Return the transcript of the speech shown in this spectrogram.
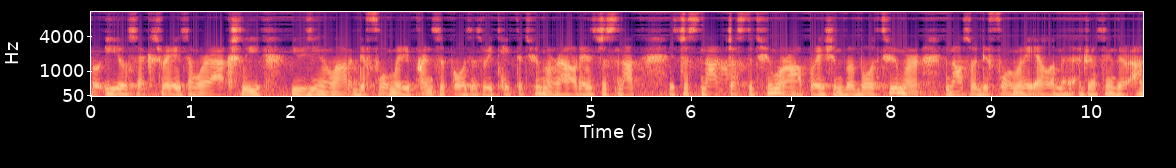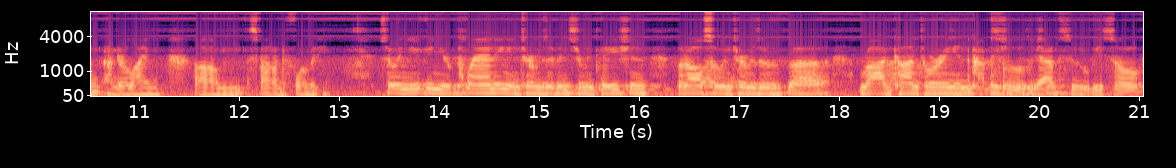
or EOS x-rays and we're actually using a lot of deformity principles as we take the tumor out. And it's just not it's just not just the tumor operation, but both tumor and also deformity element addressing their un- underlying um, spinal deformity. So in, you, in your planning, in terms of instrumentation, but also in terms of uh, rod contouring and absolutely, absolutely. So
